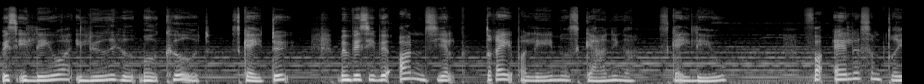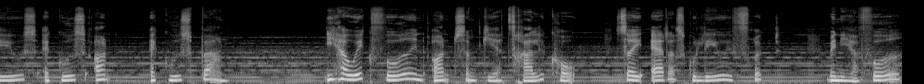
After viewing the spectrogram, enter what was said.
Hvis I lever i lydighed mod kødet, skal I dø, men hvis I ved åndens hjælp dræber lægemets gerninger, skal I leve. For alle, som drives af Guds ånd, er Guds børn. I har jo ikke fået en ånd, som giver trallekår, så I er der skulle leve i frygt, men I har fået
